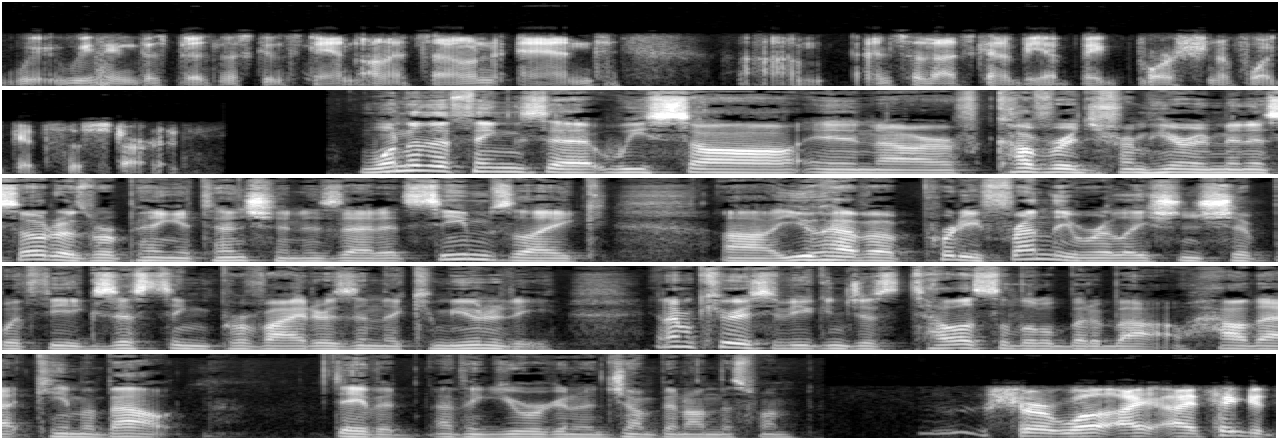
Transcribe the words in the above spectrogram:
we, we think this business can stand on its own, and um, and so that's going to be a big portion of what gets this started. One of the things that we saw in our coverage from here in Minnesota as we're paying attention is that it seems like uh, you have a pretty friendly relationship with the existing providers in the community. And I'm curious if you can just tell us a little bit about how that came about. David, I think you were going to jump in on this one. Sure. Well, I, I think it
